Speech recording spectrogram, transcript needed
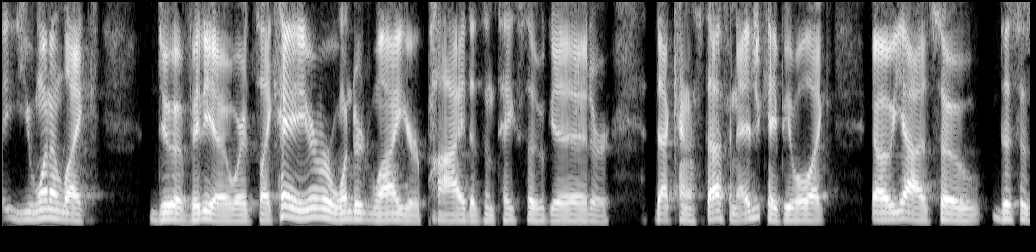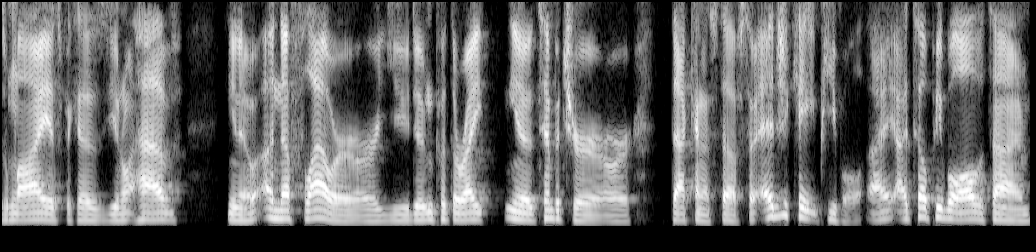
you want to like do a video where it's like, hey, you ever wondered why your pie doesn't taste so good or that kind of stuff and educate people like, oh yeah, so this is why it's because you don't have, you know, enough flour or you didn't put the right, you know, temperature or that kind of stuff. So educate people. I, I tell people all the time,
